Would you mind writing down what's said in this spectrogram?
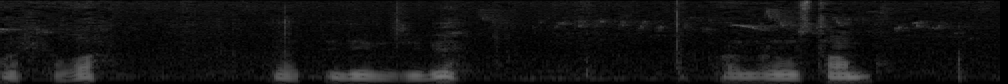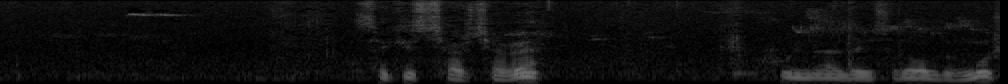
Maşallah. Evet dediğimiz gibi arılarımız tam 8 çerçeve full neredeyse doldurmuş.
